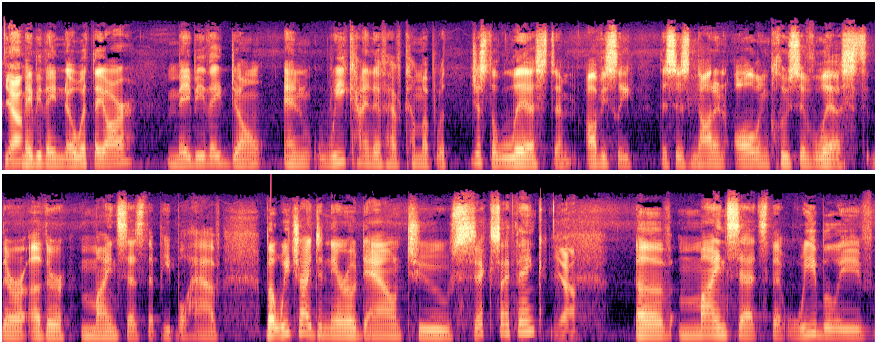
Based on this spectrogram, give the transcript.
Yeah. Maybe they know what they are, maybe they don't. And we kind of have come up with just a list. And obviously, this is not an all inclusive list. There are other mindsets that people have. But we tried to narrow down to six, I think yeah. of mindsets that we believe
